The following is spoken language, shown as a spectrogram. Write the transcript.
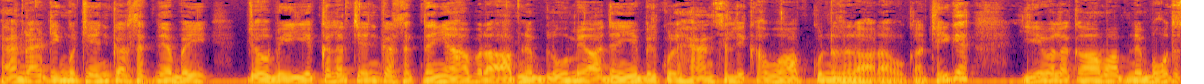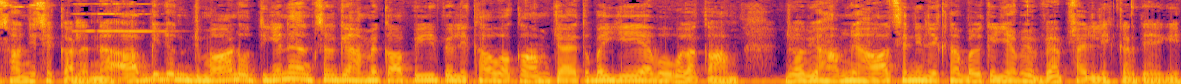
हैंड राइटिंग को चेंज कर सकते हैं भाई, जो भी ये कलर चेंज कर सकते हैं, यहाँ पर आपने ब्लू में आ जाए, ये बिल्कुल हैंड से लिखा हुआ आपको नज़र आ रहा होगा, ठीक है? ये वाला काम आपने बहुत आसानी से कर लेना है। आपकी जो डिमांड होती है ना, अक्सर के हमें कॉपी पे लिखा हुआ काम चाहे तो भाई ये है वो वाला काम, जो अभी हमने हाथ से नहीं लिखना, बल्कि ये हमें वेबसाइट लिख कर देगी।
